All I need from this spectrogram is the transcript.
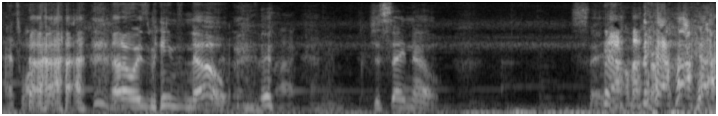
That's why. That always means no. Just say no. Say it. I'm gonna try.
